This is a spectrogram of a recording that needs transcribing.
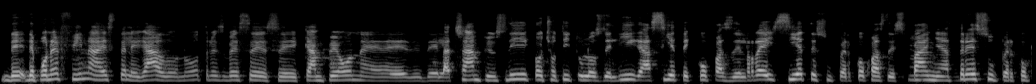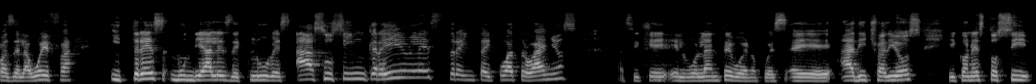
de, poner fin a este legado, ¿no? Tres veces eh, campeón eh, de la Champions League, ocho títulos de liga, siete copas del Rey, siete supercopas de España, tres supercopas de la UEFA y tres mundiales de clubes a sus increíbles 34 años. Así que el volante, bueno, pues eh, ha dicho adiós y con esto sí,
